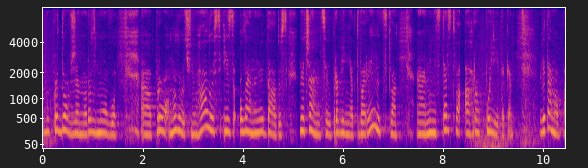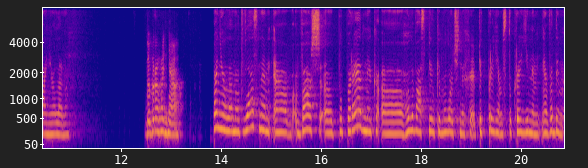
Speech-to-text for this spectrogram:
Ми продовжуємо розмову е, про молочну галузь із Оленою Дадус, начальницею управління тваринництва е, Міністерства агрополітики. Вітаємо, пані Олено. Доброго дня. Пані Олено, от власне е, ваш е, попередник, е, голова спілки молочних підприємств України Вадим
